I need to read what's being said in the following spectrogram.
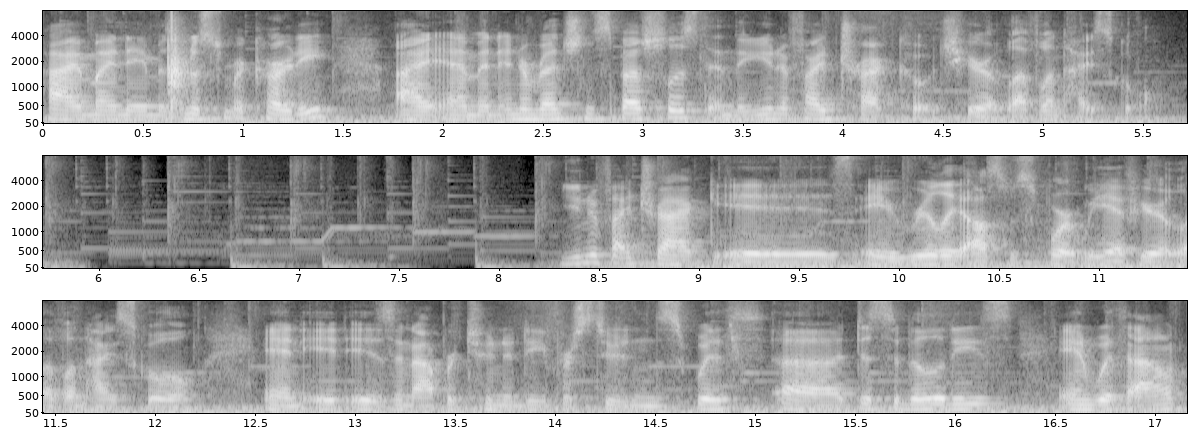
Hi, my name is Mr. McCarty. I am an intervention specialist and the Unified Track Coach here at Loveland High School. Unified Track is a really awesome sport we have here at Loveland High School, and it is an opportunity for students with uh, disabilities and without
